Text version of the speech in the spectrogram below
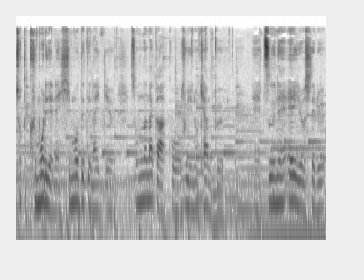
ちょっと曇りでね日も出てないっていうそんな中こう冬のキャンプ、えー、通年営業してる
